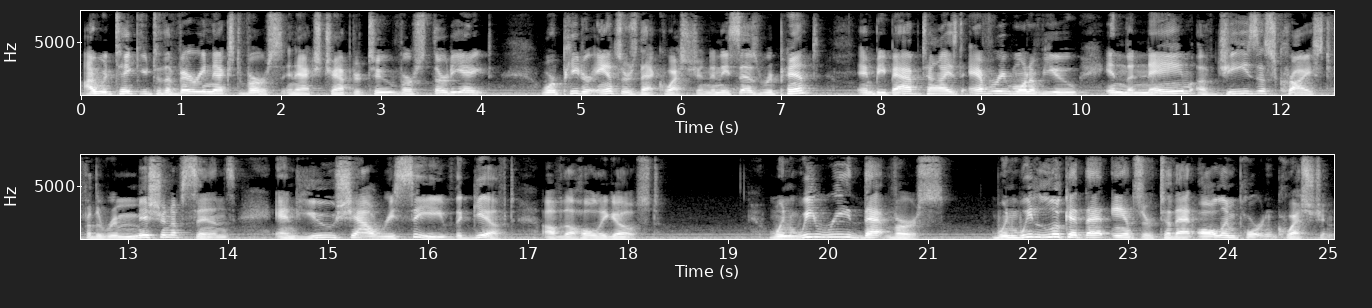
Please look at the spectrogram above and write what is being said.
I would take you to the very next verse in Acts chapter 2, verse 38, where Peter answers that question and he says, Repent and be baptized, every one of you, in the name of Jesus Christ for the remission of sins, and you shall receive the gift of the Holy Ghost. When we read that verse, when we look at that answer to that all important question,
